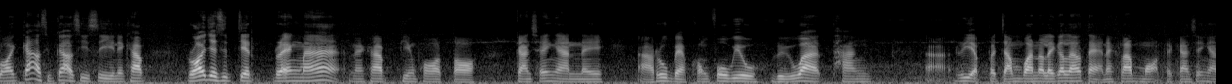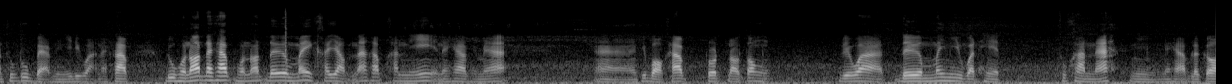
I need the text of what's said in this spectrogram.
2,999 ซีซีนะครับ 177 แรงม้านะครับเพียงพอต่อการใช้งานในรูปแบบของ 4 wheel หรือว่าทางเรียบประจำวันอะไรก็แล้วแต่นะครับ เหมาะกับการใช้งานทุกรูปแบบอย่างนี้ดีกว่านะครับ ดูหัวน็อตนะครับ หัวน็อตเดิมไม่ขยับนะครับคันนี้นะครับเห็นไหมฮะที่บอกครับรถเราต้อง เรียกว่าเดิมไม่มีอุบัติเหตุทุกคันนะนี่นะครับแล้วก็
